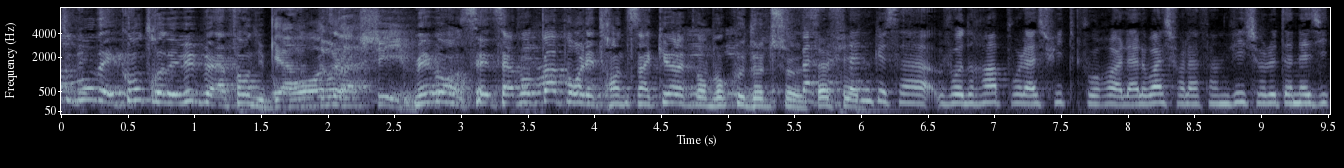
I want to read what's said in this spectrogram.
Tout le monde est contre au début, mais à la fin du Gardons l'archive. Mais bon, ça vaut pas pour les 35 heures et pour beaucoup d'autres choses. Je suis pas certaine que ça vaudra pour la suite, pour euh, la loi sur la fin de vie, sur l'euthanasie.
